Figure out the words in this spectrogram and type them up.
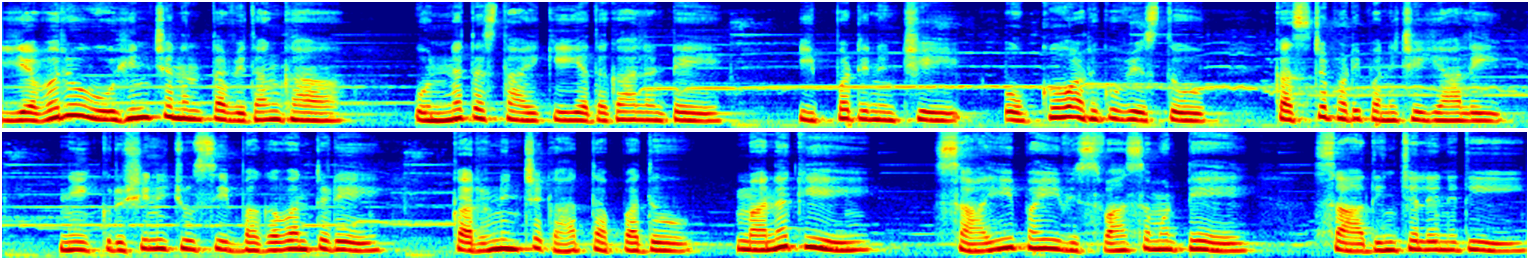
ఎవరూ ఊహించనంత విధంగా ఉన్నత స్థాయికి ఎదగాలంటే ఇప్పటి నుంచి ఒక్కో అడుగు వేస్తూ కష్టపడి పని నీ కృషిని చూసి భగవంతుడే కరుణించక తప్పదు. మనకి సాయిపై విశ్వాసముంటే సాధించలేనిది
